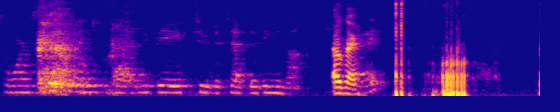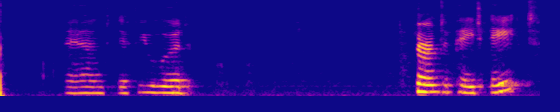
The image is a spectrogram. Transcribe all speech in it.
sworn statement that you gave to Detective Ema. Okay. And if you would turn to page eight.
